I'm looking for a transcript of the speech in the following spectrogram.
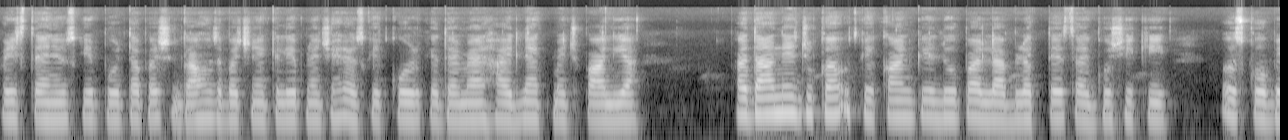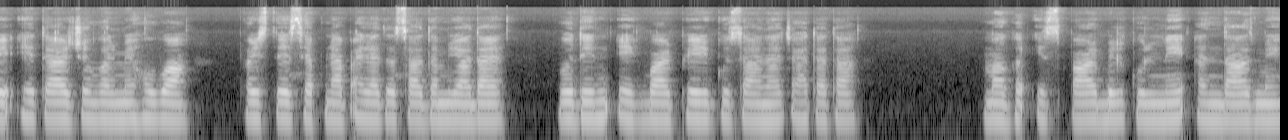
فرشتہ نے اس کی پرتپش گاہوں سے بچنے کے لیے اپنا چہرہ اس کے کور کے درمیان ہائی لینک میں چھپا لیا۔ فردان نے جھکا، اس کے کان کے لو پر لب رکھتے سرگوشی کی۔ اس کو بے اعتار جنگل میں ہوا۔ فرشتے سے اپنا پہلا تصادم یاد آیا وہ دن ایک بار پھر گزارنا چاہتا تھا، مگر اس بار بالکل نئے انداز میں۔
